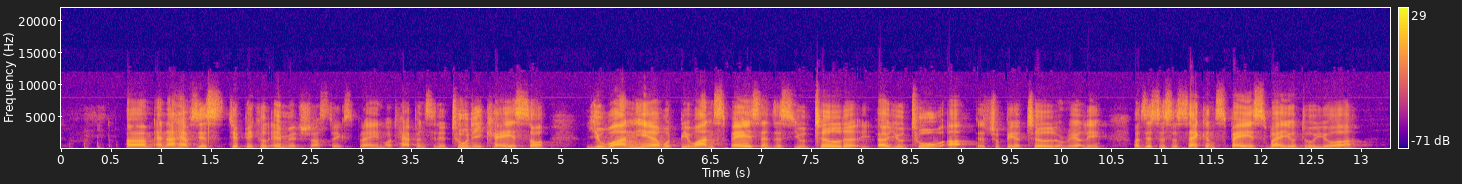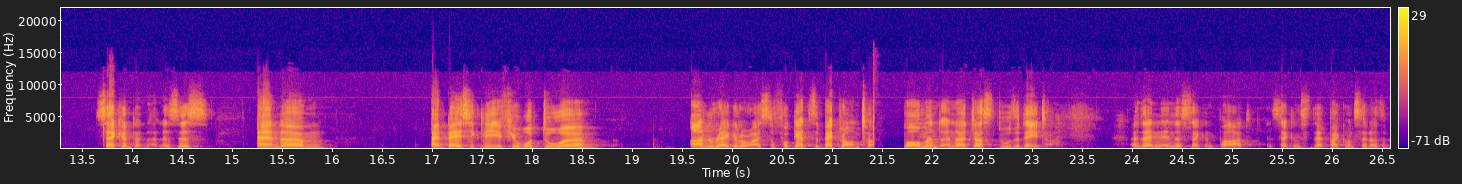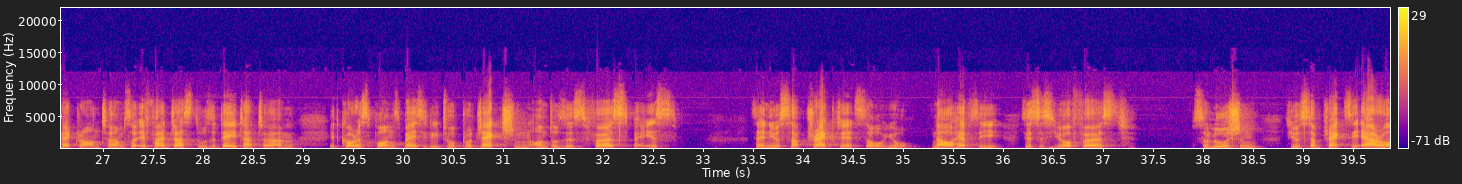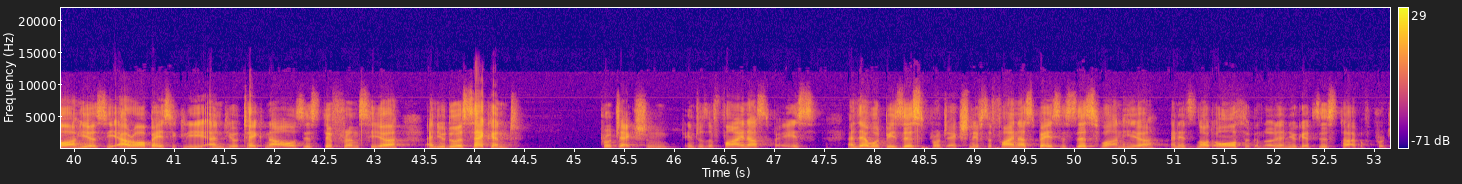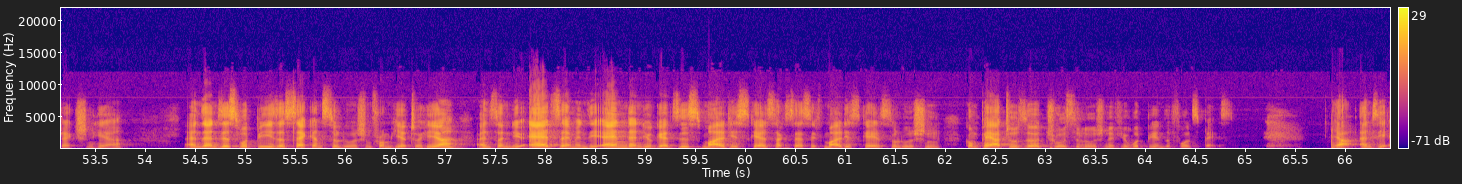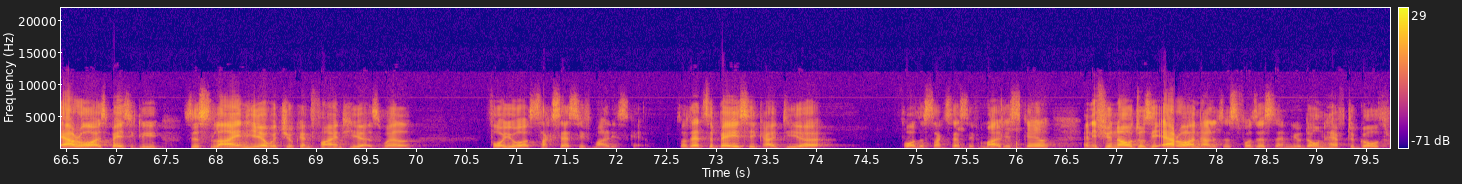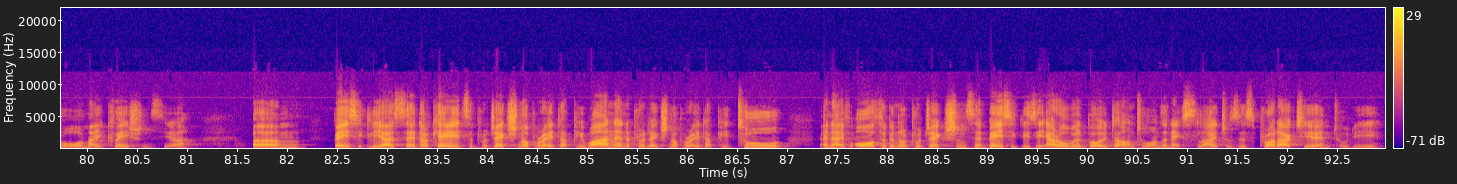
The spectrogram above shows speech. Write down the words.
Um, and I have this typical image just to explain what happens in a 2D case. So U1 here would be one space, and this U tilde, uh, U2, ah, there should be a tilde really. But this is the second space where you do your second analysis. And, um, and basically, if you would do a, unregularized. So forget the background term moment, and I just do the data. And then in the second part, second step, I consider the background term. So if I just do the data term, it corresponds basically to a projection onto this first space. Then you subtract it, so you now have the, this is your first solution. So you subtract the error, here's the error basically, and you take now this difference here, and you do a second projection into the finer space. And there would be this projection. If the finer space is this one here, and it's not orthogonal, then you get this type of projection here. And then this would be the second solution from here to here. And then you add them in the end, and you get this multi-scale, successive multi-scale solution compared to the true solution if you would be in the full space. Yeah, and the error is basically this line here, which you can find here as well for your successive multi-scale. So that's the basic idea for the successive multiscale. And if you now do the error analysis for this, then you don't have to go through all my equations here. Um, basically, I said, okay, it's a projection operator P1 and a projection operator P2, and I have orthogonal projections, and basically the error will boil down to, on the next slide, to this product here in 2D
